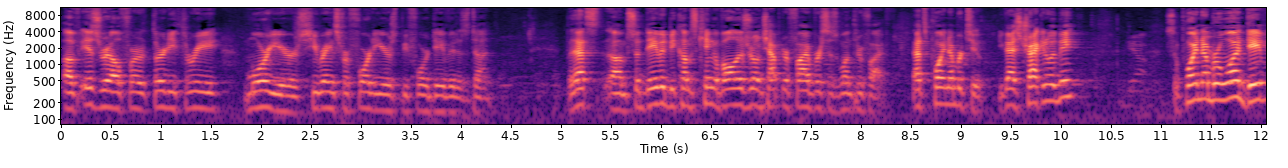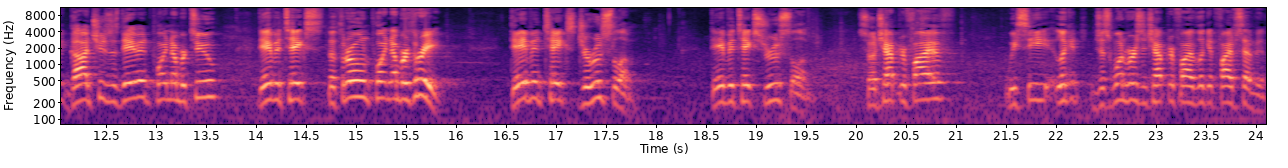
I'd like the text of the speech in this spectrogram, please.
of Israel for 33 more years. He reigns for 40 years before David is done. But that's um, so David becomes king of all Israel in chapter 5, verses 1 through 5. That's point number two. You guys tracking with me? Yeah. So point number one, David, God chooses David. Point number two, David takes the throne. Point number three, David takes Jerusalem. David takes Jerusalem. So in chapter 5, we see, look at just one verse in chapter 5, look at 5 7.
